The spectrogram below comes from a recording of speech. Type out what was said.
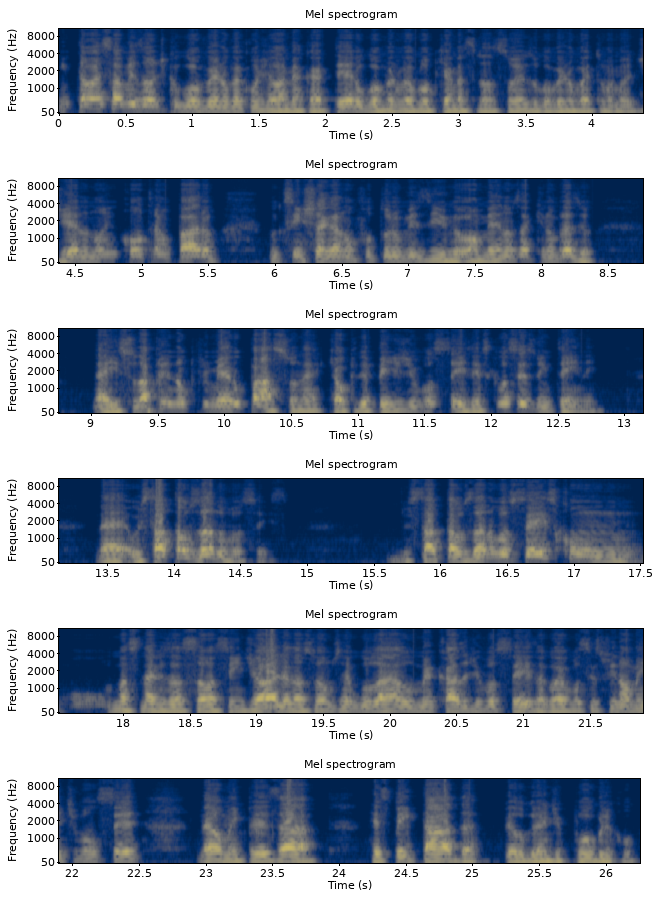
Então, essa visão de que o governo vai congelar minha carteira, o governo vai bloquear minhas transações, o governo vai tomar meu dinheiro, não encontra amparo no que se enxerga num futuro visível, ao menos aqui no Brasil. É isso no primeiro passo, né? Que é o que depende de vocês. É isso que vocês não entendem. Né? O Estado está usando vocês. O Estado está usando vocês com uma sinalização assim de, olha, nós vamos regular o mercado de vocês. Agora vocês finalmente vão ser né, uma empresa respeitada pelo grande público.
